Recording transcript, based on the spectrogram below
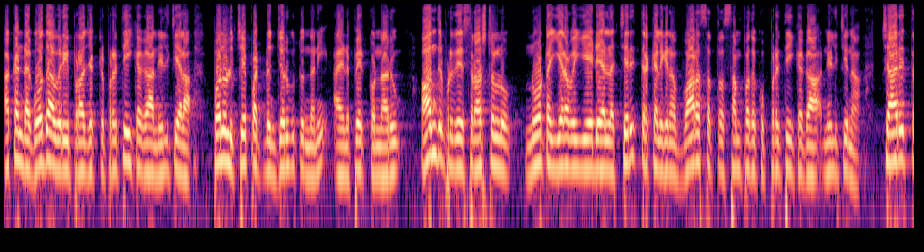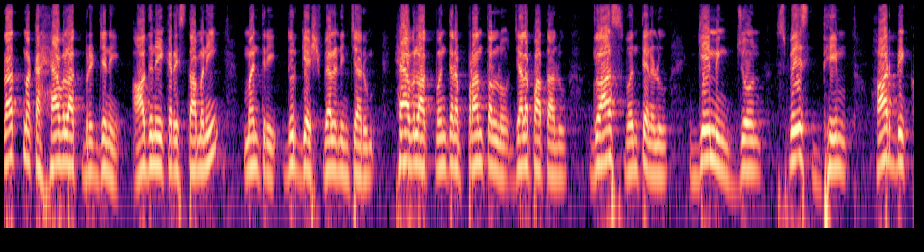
అఖండ గోదావరి ప్రాజెక్టు ప్రతీకగా నిలిచేలా పనులు చేపట్టడం జరుగుతుందని ఆయన పేర్కొన్నారు. ఆంధ్రప్రదేశ్ రాష్ట్రంలో నూట ఇరవై ఏడేళ్ళ చరిత్ర కలిగిన వారసత్వ సంపదకు ప్రతీకగా నిలిచిన చారిత్రాత్మక హ్యావ్లాక్ బ్రిడ్జిని ఆధునీకరిస్తామని మంత్రి దుర్గేష్ వెల్లడించారు. హ్యావ్లాక్ వంతెన ప్రాంతం ప్రాంతంలో జలపాతాలు గ్లాస్ వంతెనలు గేమింగ్ జోన్ స్పేస్ థీమ్ హార్బిక్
